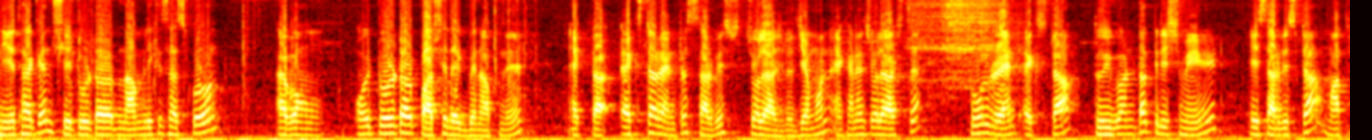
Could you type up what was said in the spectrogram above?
নিয়ে থাকেন, সেই টুলটার নাম লিখে সার্চ করুন এবং ওই টুলটার পাশে দেখবেন আপনি একটা এক্সট্রা রেন্টের সার্ভিস চলে আসবে। যেমন এখানে চলে আসছে টুল রেন্ট এক্সট্রা দুই ঘণ্টা তিরিশ মিনিট। এই সার্ভিসটা মাত্র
